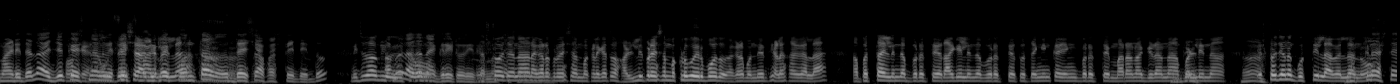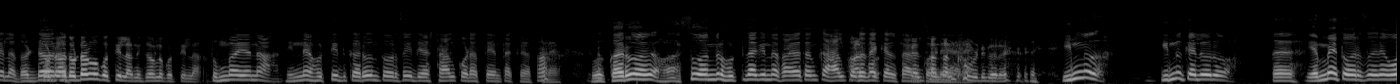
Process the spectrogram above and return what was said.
ಮಾಡಿದೆಲ್ಲ ಎಜುಕೇಶನಲ್ ವಿಸಿಟ್ ಮಾಡಬೇಕು ಅಂತ ಉದ್ದೇಶ ಫಸ್ಟ್ ಇದ್ದಿದ್ದು. ನಿಜವಾಗ್ಲೂ ಅದನ್ನ ಅಗ್ರಿ ಟೂರಿಸಮ್ ಎಷ್ಟೋ ಜನ ನಗರ ಪ್ರದೇಶ ಮಕ್ಕಳಿಗೆ ಅಥವಾ ಹಳ್ಳಿ ಪ್ರದೇಶ ಮಕ್ಕಳಿಗೂ ಇರ್ಬೋದು. ನಗರ ಬಂದೆ ಅಂತ ಹೇಳಕ್ಕಾಗಲ್ಲ ಆ ಭತ್ತ ಇಲ್ಲಿಂದ ಬರುತ್ತೆ ರಾಗಿ ಇಲ್ಲಿಂದ ಬರುತ್ತೆ ಅಥವಾ ತೆಂಗಿನಕಾಯಿ ಹೆಂಗ್ ಬರುತ್ತೆ ಮರನ ಗಿಡನ ಬಳ್ಳಿನ ಎಷ್ಟೋ ಜನ ಗೊತ್ತಿಲ್ಲ ಅವೆಲ್ಲನು. ಅಷ್ಟೇ ಇಲ್ಲ ದೊಡ್ಡವರು ದೊಡ್ಡ- ದೊಡ್ಡವ್ರಿಗೂ ಗೊತ್ತಿಲ್ಲ ನಿಜವಾಗ್ಲೂ ಗೊತ್ತಿಲ್ಲ. ತುಂಬಾ ಜನ ನಿನ್ನೆ ಹುಟ್ಟಿದ ಕರುನ್ ತೋರಿಸಿ ಇದು ಎಷ್ಟು ಹಾಲು ಕೊಡತ್ತೆ ಅಂತ ಕೇಳ್ತಾರೆ. ಕರು ಹಸು ಅಂದ್ರೆ ಹುಟ್ಟಿದಾಗಿಂದ ಸಾಯೋ ತನಕ ಹಾಲು ಕೊಡೋದೇ ಕೆಲಸ ಅಂತ ಇನ್ನು ಇನ್ನು ಕೆಲವರು ಎಮ್ಮೆ ತೋರಿಸಿದ್ರೆ ಓ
